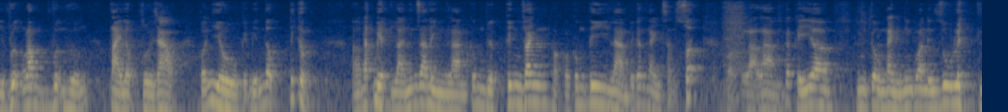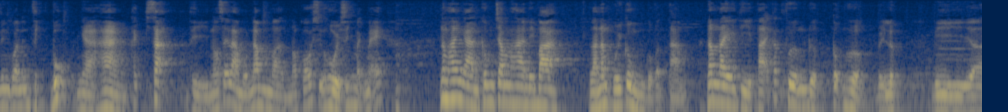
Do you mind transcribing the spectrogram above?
thì vượng long vượng hướng tài lộc dồi dào có nhiều cái biến động tích cực. À, đặc biệt là những gia đình làm công việc kinh doanh hoặc có công ty làm với các ngành sản xuất hoặc là làm các cái uh, cầu ngành liên quan đến du lịch liên quan đến dịch vụ nhà hàng khách sạn thì nó sẽ là một năm mà nó có sự hồi sinh mạnh mẽ. Năm 2023 là năm cuối cùng của vận 8 năm nay thì tại các phương được cộng hưởng về lực vì uh,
